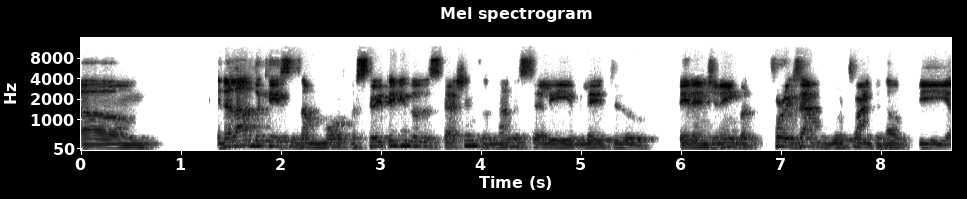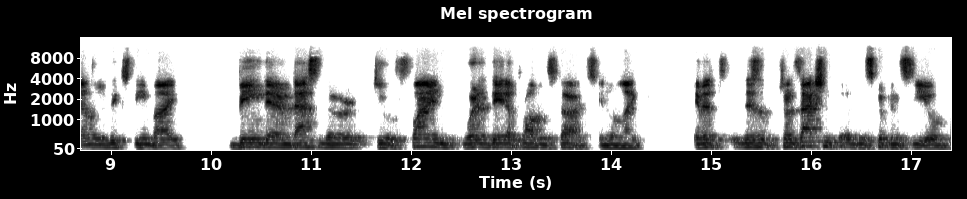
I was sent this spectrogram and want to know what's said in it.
Um, in a lot of the cases, I'm more facilitating those discussions and not necessarily related to data engineering. But for example, we're trying to help the analytics team by being their ambassador to find where the data problem starts. You know, like if it's, there's a transaction discrepancy or,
